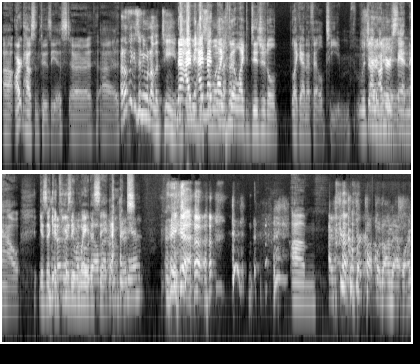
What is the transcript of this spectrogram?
uh, art house enthusiast. Uh, uh, I don't think it's anyone on the team. No, I mean I meant someone- like the like digital like NFL team, which Sure, I yeah, yeah, understand yeah. now is a You don't think it confusing was way to say Beckham that. Yeah. Um, I'm sure Cooper Kupp was on that one.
